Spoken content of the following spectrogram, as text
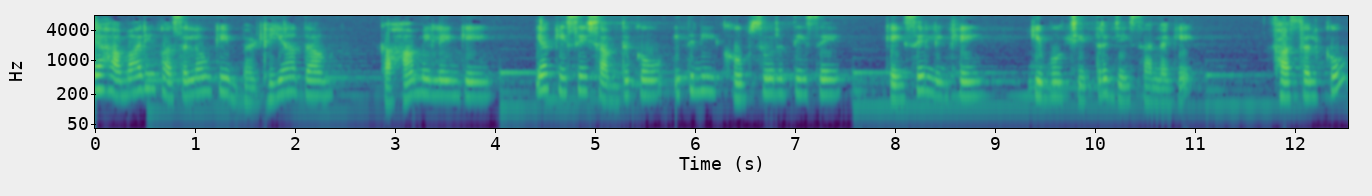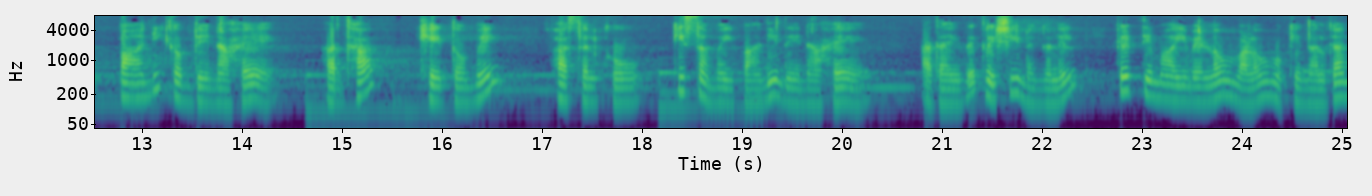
या हमारी फसलों के बढ़िया दाम कहाँ मिलेंगे या किसी शब्द को इतनी खूबसूरती से कैसे लिखें कि वो चित्र जैसा लगे फ़सल को पानी कब देना है अर्थात खेतों में फ़सल को किस समय पानी देना है അതായത് കൃഷിയിടങ്ങളിൽ കൃത്യമായി വെള്ളവും വളവും ഒക്കെ നൽകാൻ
